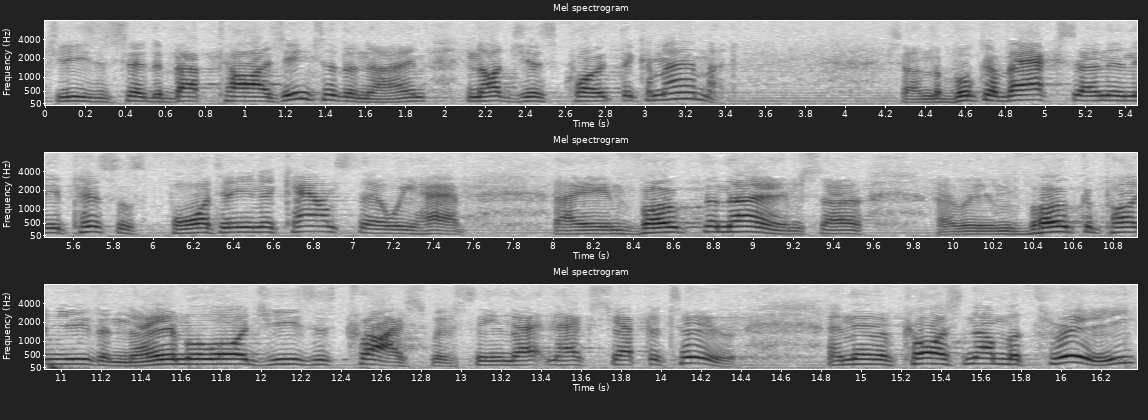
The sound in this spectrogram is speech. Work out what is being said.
Jesus said to baptize into the name, not just quote the commandment. So in the book of Acts and in the epistles, 14 accounts there we have. They invoke the name. So we invoke upon you the name of the Lord Jesus Christ. We've seen that in Acts chapter 2. And then, of course, number 3,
